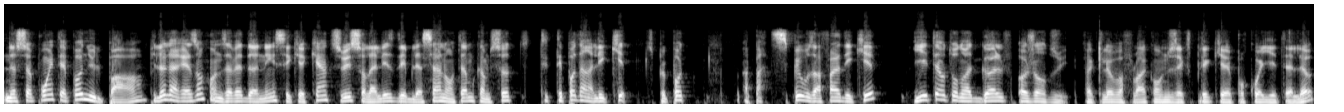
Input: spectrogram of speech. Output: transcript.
ne se pointait pas nulle part. Puis là, la raison qu'on nous avait donnée, c'est que quand tu es sur la liste des blessés à long terme comme ça, tu n'es pas dans l'équipe. Tu peux pas participer aux affaires d'équipe. Il était au tournoi de golf aujourd'hui. Fait que là, il va falloir qu'on nous explique euh, pourquoi il était là.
